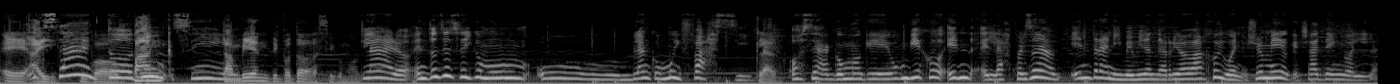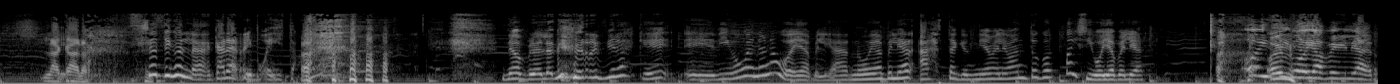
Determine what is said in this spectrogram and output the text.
eh, ahí. Exacto, tipo, ten- punk, sí. también, tipo todo así como... Claro, entonces soy como un, un blanco muy fácil. Claro. O sea, como que un viejo, en, las personas entran y me miran de arriba abajo y bueno, yo medio que ya tengo el, La cara. Ya tengo la cara repuesta. No, pero lo que me refiero es que eh, digo, bueno, no voy a pelear, no voy a pelear hasta que un día me levanto con, hoy sí voy a pelear. Hoy sí voy a pelear.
